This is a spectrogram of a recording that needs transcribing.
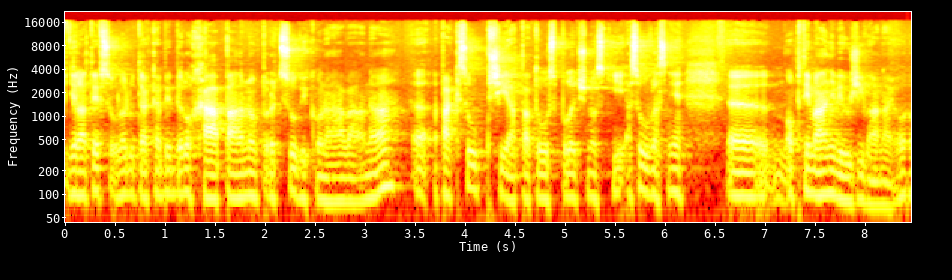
dělat je v souladu tak, aby bylo chápáno, proč jsou vykonávána, eh, a pak jsou přijata tou společností a jsou vlastně eh, optimálně využívána. Jo.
